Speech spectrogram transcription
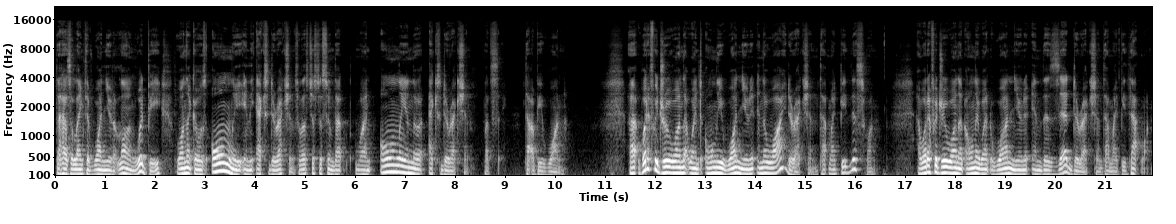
that has a length of one unit long would be one that goes only in the x direction. So let's just assume that went only in the x direction. Let's see. That would be 1. Uh, what if we drew one that went only one unit in the y direction? That might be this one. And what if we drew one that only went one unit in the z direction? That might be that one.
